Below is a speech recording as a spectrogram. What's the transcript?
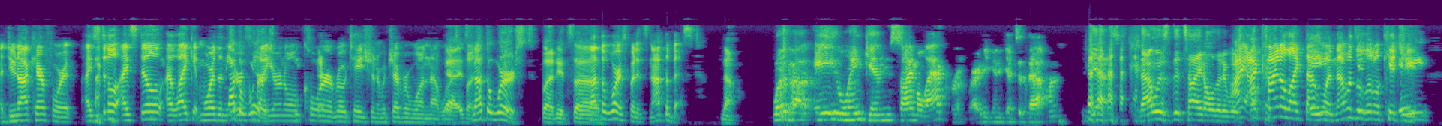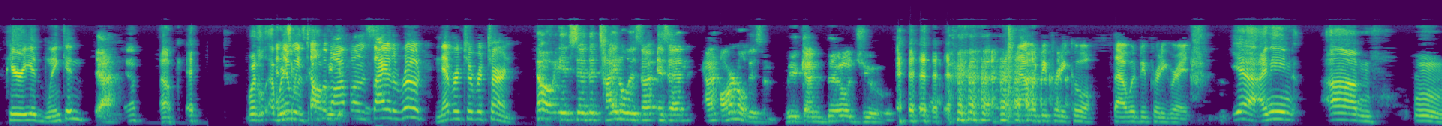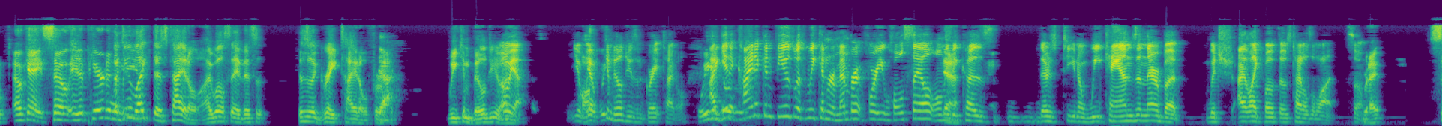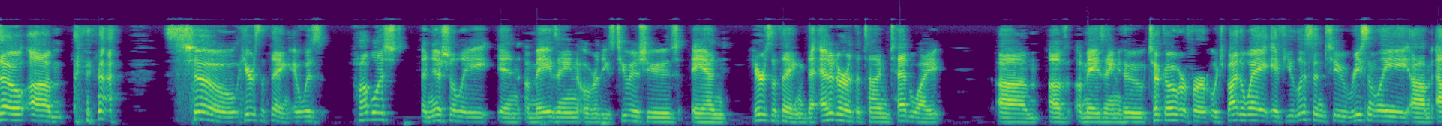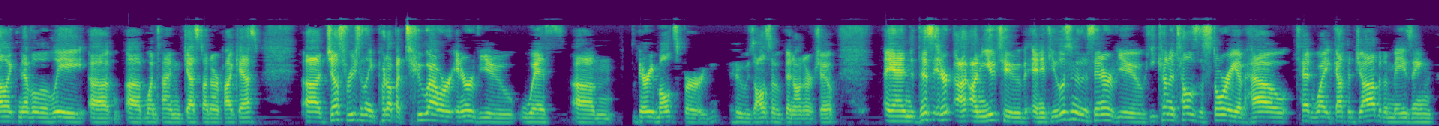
I do not care for it. I still, I still, I like it more than the Not the Earth diurnal core rotation or whichever one that was. Yeah, it's but not the worst, but it's uh not the worst, but it's not the best. no. What about A. Lincoln Simulacrum, right? Are you going to get to that one? Yes, that was the title that it was. I, I kind of like that A- one. That one's a little kitschy. A period Lincoln. Yeah. Okay. With, and then we dump called- him we off did- on the side of the road, never to return. No, it's uh, the title is a, is an, an Arnoldism. We can build you. That that would be pretty cool. That would be pretty great. Yeah, I mean, um, mm, okay, so it appeared in. I do like this title. I will say this is this is a great title for Yeah. We Can Build You. Oh I- yeah. You, Yeah, we, we- can build you is a great title. I get it kind of confused with we can remember it for you wholesale only Yeah. because there's you know we cans in there, but which I like both those titles a lot. So Right. So, um, so here's the thing. It was published initially in Amazing over these two issues, and here's the thing: the editor at the time, Ted White, um, of Amazing, who took over for, which by the way, if you listen to recently, um, Alec Nevala-Lee, uh, uh, one time guest on our podcast, uh, just recently put up a two hour interview with, um, Barry Malzberg, who's also been on our show. And this inter- uh, on YouTube, and if you listen to this interview, he kind of tells the story of how Ted White got the job at Amazing,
